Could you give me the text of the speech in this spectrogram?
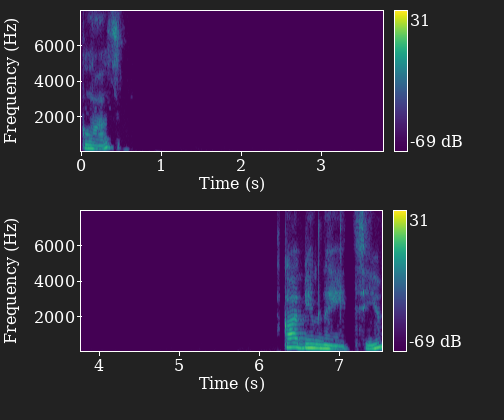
клас? В кабінеті.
